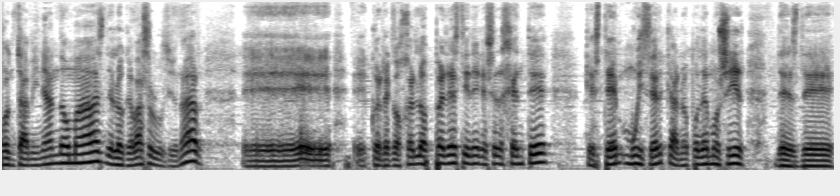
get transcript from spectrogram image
contaminando más de lo que va a solucionar. Eh, eh, con recoger los pellets tiene que ser gente que esté muy cerca. No podemos ir desde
